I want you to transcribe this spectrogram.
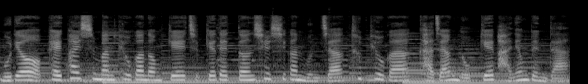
무려 180만 표가 넘게 집계됐던 실시간 문자 투표가 가장 높게 반영된다.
